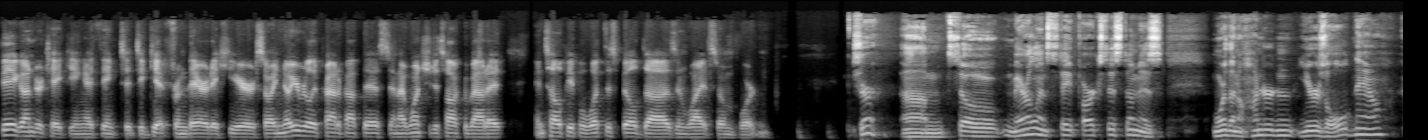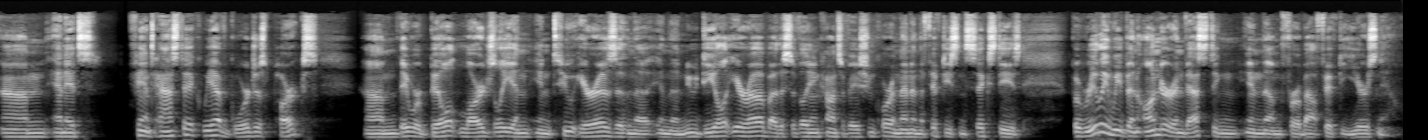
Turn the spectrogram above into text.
big undertaking i think to, to get from there to here so i know you're really proud about this and i want you to talk about it and tell people what this bill does and why it's so important Sure. Um, so Maryland State Park System is more than 100 years old now, um, and it's fantastic. We have gorgeous parks. Um, they were built largely in, in two eras in the in the New Deal era by the Civilian Conservation Corps, and then in the 50s and 60s. But really, we've been under investing in them for about 50 years now.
